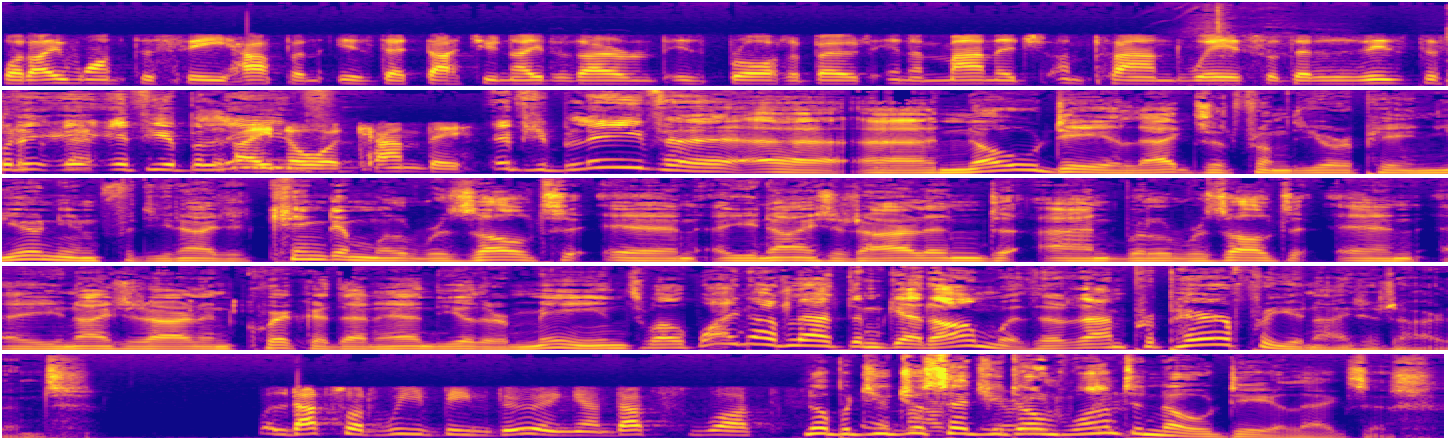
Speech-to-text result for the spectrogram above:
What I want to see happen is that that united Ireland is brought about in a managed and planned way so that it is the but success if you believe, I know it can be. If you believe a, a, a no deal exit from the European Union for the United Kingdom will result in a united Ireland and will result in a united Ireland quicker than any other means, well, why not let them get on with it and prepare for United Ireland? Well, that's what we've been doing, and that's what. No, but you just said you don't want a no deal exit.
